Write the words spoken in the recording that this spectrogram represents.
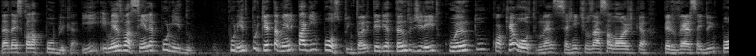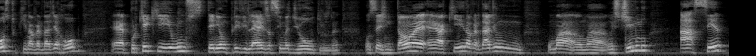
da, da escola pública. E, e mesmo assim ele é punido. Punido porque também ele paga imposto, então ele teria tanto direito quanto qualquer outro, né? Se a gente usar essa lógica perversa aí do imposto, que na verdade é roubo, é, por que, que uns teriam privilégios acima de outros, né? Ou seja, então é, é aqui, na verdade, um, uma, uma, um estímulo a ser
